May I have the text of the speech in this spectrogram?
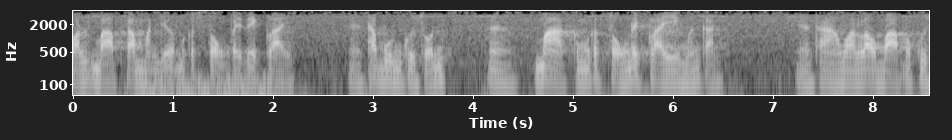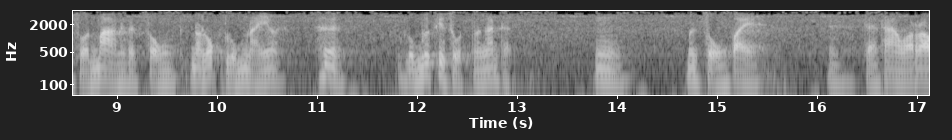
วันบาปกรรมมันเยอะมันก็ส่งไปได้ไกล ถ้าบุญกุศลมากมันก็ส่งได้ไกลอีกเหมือนกันถ้าว่าเราบาปอกุศลมากเนี่ก็ส่งนรกหลุมไหนหลุมลึกที่สุดเหมือนกันเถอะมันส่งไปแต่ถ้าว่าเรา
